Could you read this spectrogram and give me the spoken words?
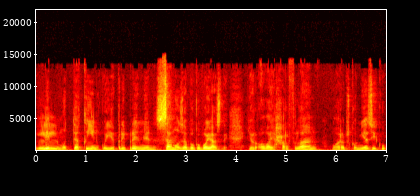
lil mutaqin koji je pripremljen samo za bogobojazne. Jer ovaj harf lam u arapskom jeziku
